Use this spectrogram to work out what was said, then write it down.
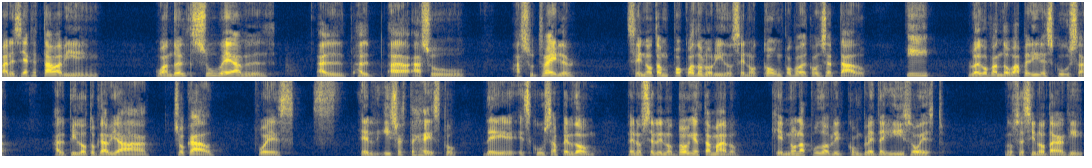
parecía que estaba bien. Cuando él sube al, al, a, su, a su trailer, se nota un poco adolorido, se notó un poco desconcertado y luego cuando va a pedir excusa al piloto que había chocado, pues él hizo este gesto de excusa, perdón, pero se le notó en esta mano que no la pudo abrir completa y hizo esto. No sé si notan aquí.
